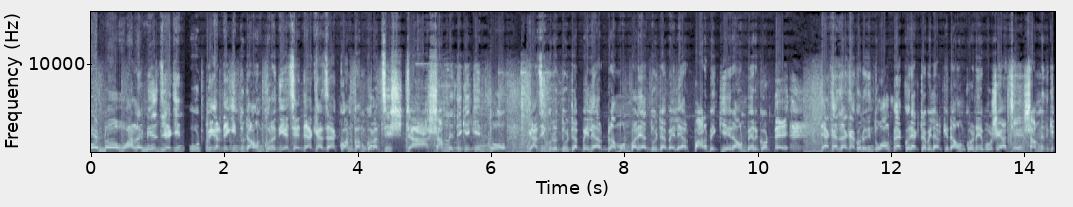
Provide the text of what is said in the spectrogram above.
অন্য ওয়ালের নিচ দিয়ে কিন্তু উট পিকার দিয়ে কিন্তু ডাউন করে দিয়েছে। দেখা যাক কনফার্ম করার চেষ্টা। সামনের দিকে কিন্তু গাজীপুরের দুইটা প্লেয়ার ব্রাহ্মণবাড়িয়ার দুইটা প্লেয়ার পারবে কি রাউন্ড বের করতে? দেখা যাক, এখনও কিন্তু ওয়াল প্যাক করে একটা প্লেয়ারকে ডাউন করে নিয়ে বসে আছে। সামনের দিকে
